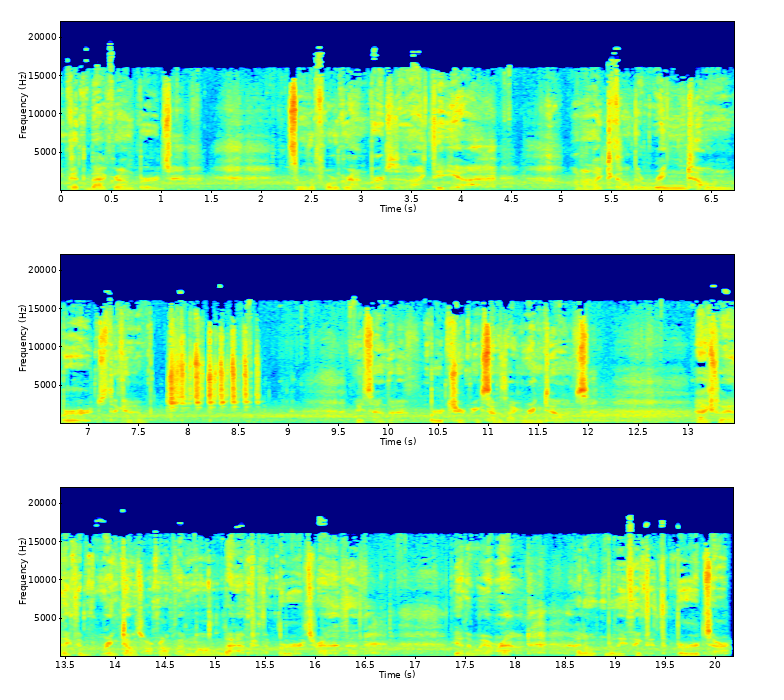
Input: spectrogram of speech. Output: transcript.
we've got the background birds. Some of the foreground birds are like the uh, what I like to call the ringtone birds. The kind of they sound the bird chirping sounds like ringtones. Actually, I think the ringtones were probably modeled after the birds rather than the other way around. I don't really think that the birds are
